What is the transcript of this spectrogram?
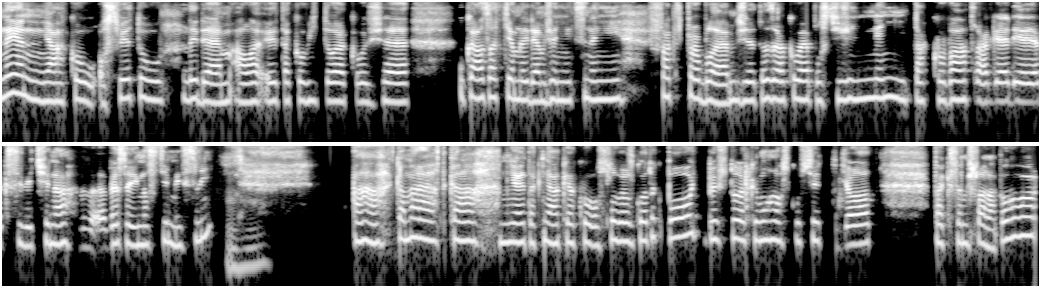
nejen nějakou osvětu lidem, ale i takový to, jako že ukázat těm lidem, že nic není fakt problém, že to zrakové postižení není taková tragédie, jak si většina veřejnosti myslí. Mm-hmm. A kamarádka mě tak nějak jako oslovila, říkala, tak pojď, bys to taky mohla zkusit dělat. Tak jsem šla na pohovor,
